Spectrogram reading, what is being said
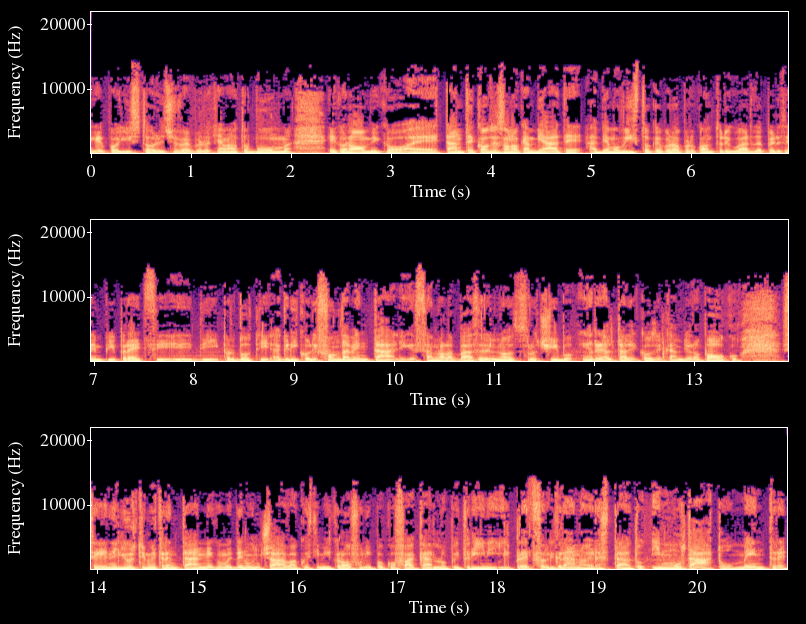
che poi gli storici avrebbero chiamato boom economico. Eh, tante cose sono cambiate. Abbiamo visto che però per quanto riguarda per esempio i prezzi di prodotti agricoli fondamentali che stanno alla base del nostro cibo, in realtà le cose cambiano poco. Se negli ultimi 30 anni, come denunciava a questi microfoni poco fa Carlo Petrini, il prezzo del grano è restato immutato, mentre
